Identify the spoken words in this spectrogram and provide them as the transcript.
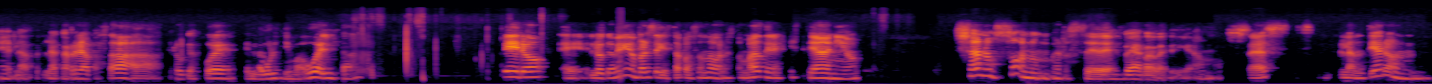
en la, carrera pasada, creo que fue en la última vuelta. Pero eh, lo que a mí me parece que está pasando con Aston Martin es que este año ya no son un Mercedes verde, digamos. plantearon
